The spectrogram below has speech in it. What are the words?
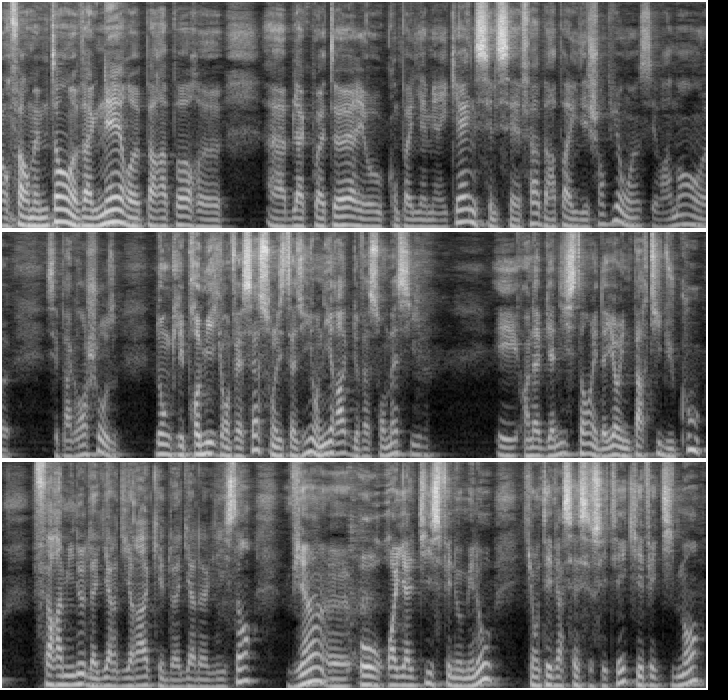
enfin en même temps, Wagner, euh, par rapport euh, à Blackwater et aux compagnies américaines, c'est le CFA par rapport à des champions. Hein. C'est vraiment, euh, c'est pas grand-chose. Donc les premiers qui ont fait ça sont les États-Unis en Irak de façon massive et en Afghanistan. Et d'ailleurs, une partie du coût faramineux de la guerre d'Irak et de la guerre d'Afghanistan vient aux royalties phénoménaux qui ont été versés à ces sociétés, qui effectivement,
